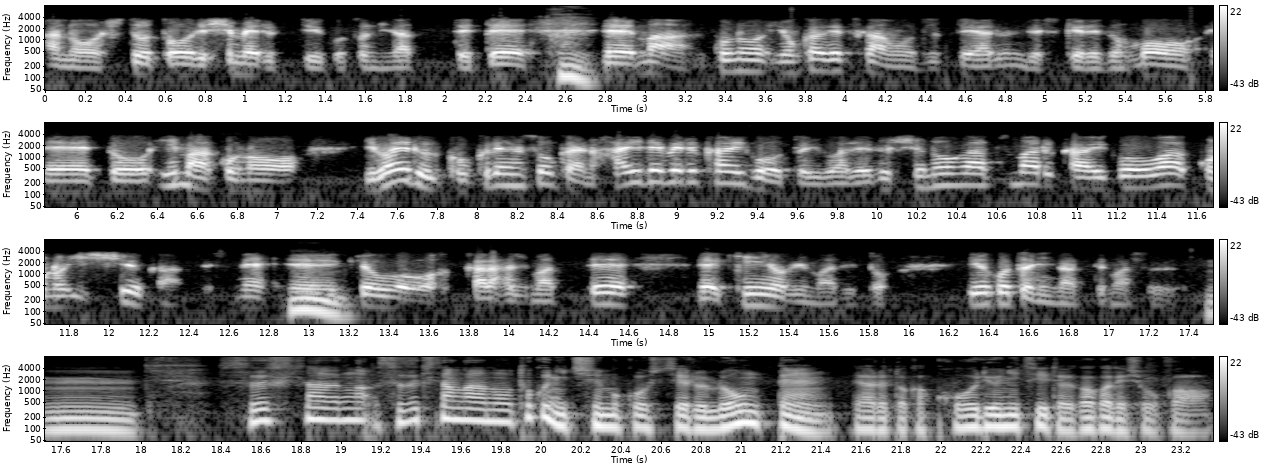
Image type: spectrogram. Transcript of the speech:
あの一通り締めるっていうことになってて、はい、えー、まあ、この4か月間をずっとやるんですけれども、えーと、今、このいわゆる国連総会のハイレベル会合と言われる首脳が集まる会合はこの1週間ですね、うん、えー、今日から始まって、えー、金曜日までと。いうことになってます。うん。鈴木さんが鈴木さんがあの特に注目をしている論点であるとか交流についてはいかがでしょうか？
